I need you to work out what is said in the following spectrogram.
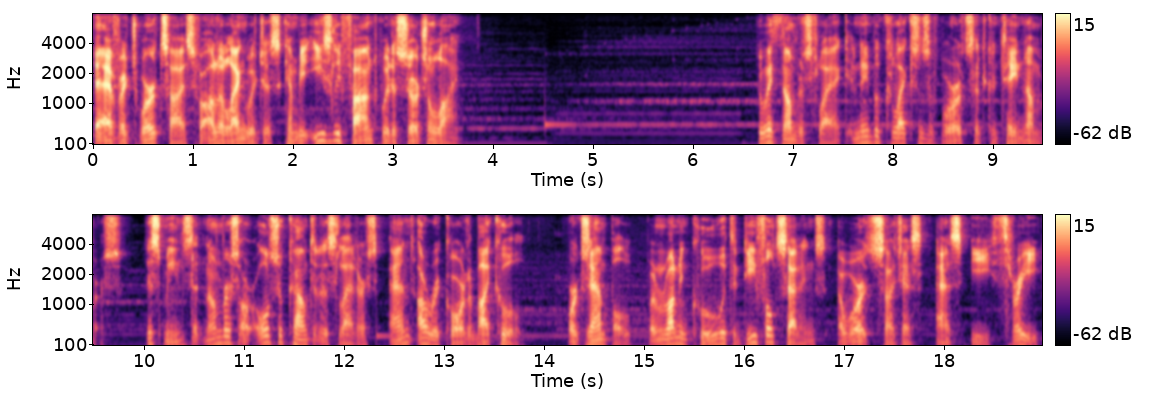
The average word size for other languages can be easily found with a search online. The with numbers flag enables collections of words that contain numbers. This means that numbers are also counted as letters and are recorded by CeWL. For example, when running CeWL with the default settings, a word such as SE3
